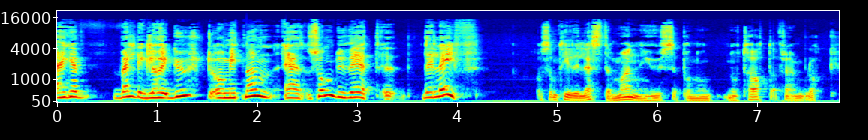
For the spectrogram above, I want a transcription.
jeg er veldig glad i gult, og mitt navn er, som du vet, det er Leif. Og samtidig leste mannen i huset på noen notater fra en blokk.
